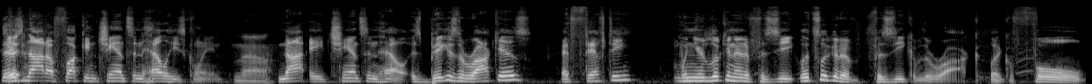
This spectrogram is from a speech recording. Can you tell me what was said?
There's it- not a fucking chance in hell he's clean. no. Not a chance in hell. As big as The Rock is at 50, when you're looking at a physique, let's look at a physique of The Rock, like a full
